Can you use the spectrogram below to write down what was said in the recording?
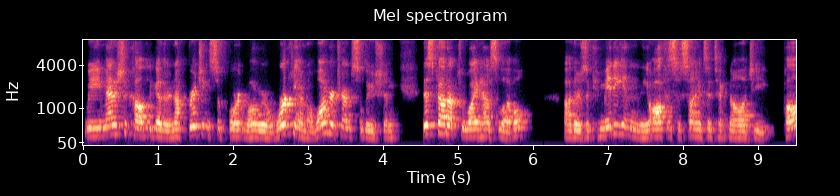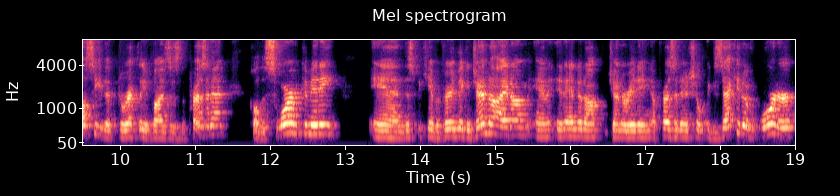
We managed to cobble together enough bridging support while we were working on a longer term solution. This got up to White House level. Uh, there's a committee in the Office of Science and Technology Policy that directly advises the president called the SWORM Committee. And this became a very big agenda item, and it ended up generating a presidential executive order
